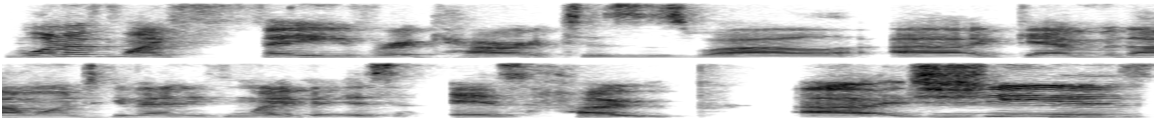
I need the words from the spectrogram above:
One of my favorite characters as well, uh, again, without wanting to give anything away, but is, is Hope. Uh, mm. She is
